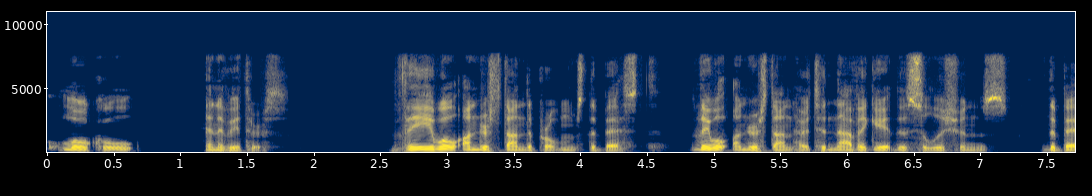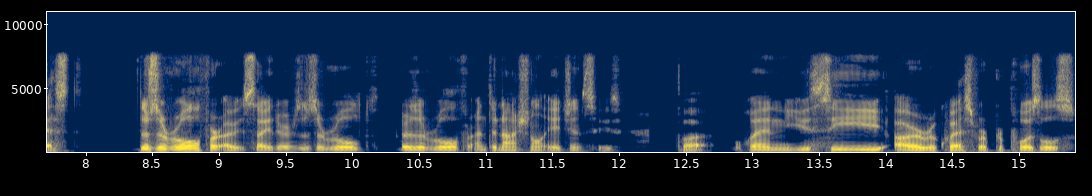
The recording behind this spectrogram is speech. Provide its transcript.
local innovators. They will understand the problems the best. They will understand how to navigate the solutions the best. There's a role for outsiders. There's a role. There's a role for international agencies. But when you see our request for proposals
